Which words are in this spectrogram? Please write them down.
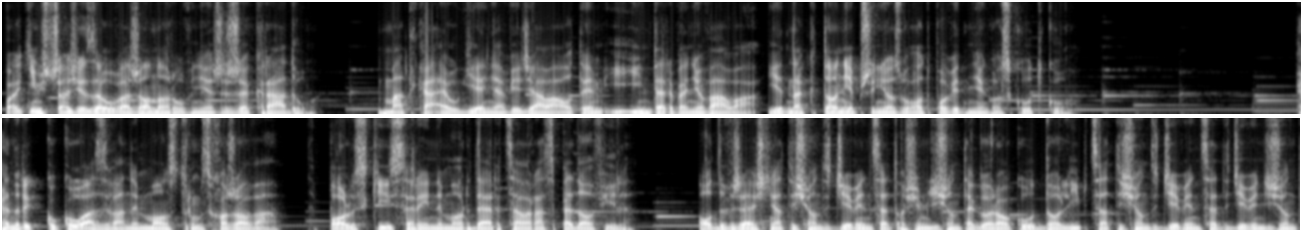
Po jakimś czasie zauważono również, że kradł. Matka Eugenia wiedziała o tym i interweniowała, jednak to nie przyniosło odpowiedniego skutku. Henryk Kukuła, zwany Monstrum z Chorzowa, polski seryjny morderca oraz pedofil – od września 1980 roku do lipca 1990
